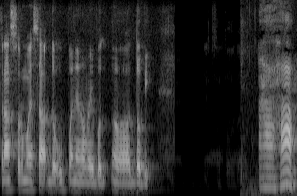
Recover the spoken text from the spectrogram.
Transformuje sa do úplne novej doby. Aha.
